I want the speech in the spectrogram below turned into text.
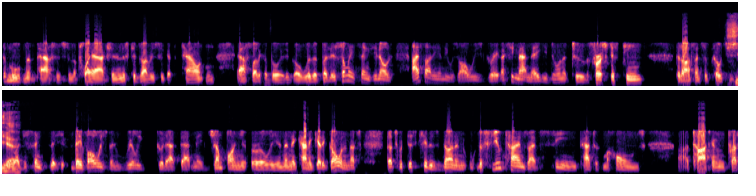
the movement passes and the play action. And this kid's obviously got the talent and athletic ability to go with it. But there's so many things. You know, I thought Andy was always great. I see Matt Nagy doing it too. The first 15 that offensive coaches do. Yeah. I just think that he- they've always been really good at that, and they jump on you early, and then they kind of get it going, and that's that's what this kid has done. And the few times I've seen Patrick Mahomes uh, talking press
